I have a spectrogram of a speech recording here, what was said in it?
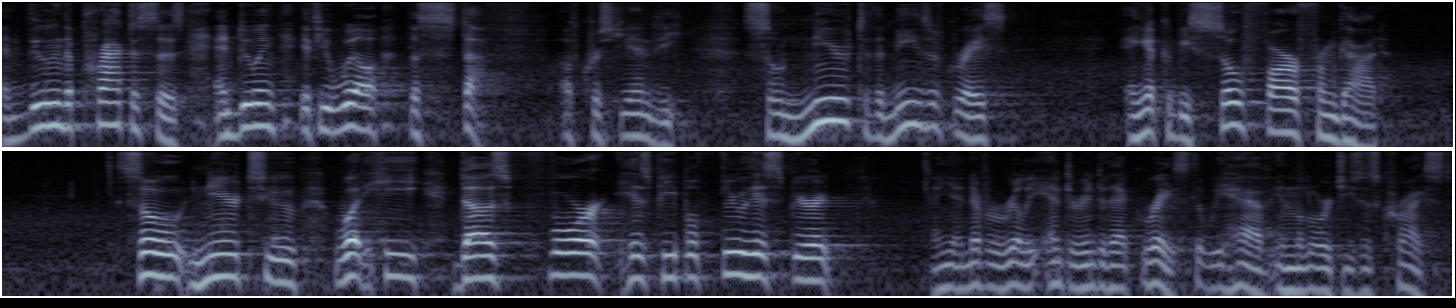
and doing the practices and doing, if you will, the stuff of Christianity. So near to the means of grace, and yet could be so far from God. So near to what He does for His people through His Spirit, and yet never really enter into that grace that we have in the Lord Jesus Christ.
